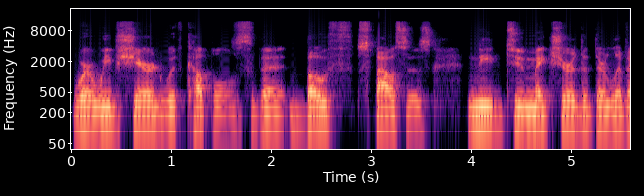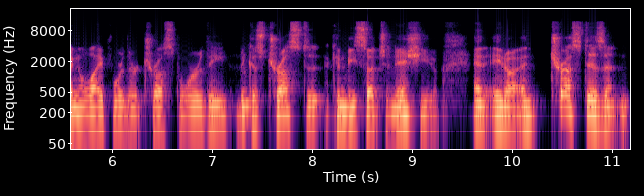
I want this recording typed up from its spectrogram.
where we've shared with couples that both spouses need to make sure that they're living a life where they're trustworthy mm-hmm. because trust can be such an issue and you know and trust isn't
